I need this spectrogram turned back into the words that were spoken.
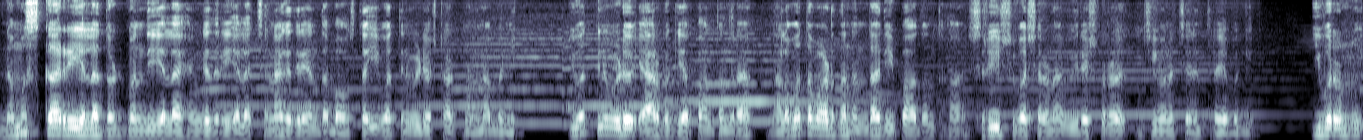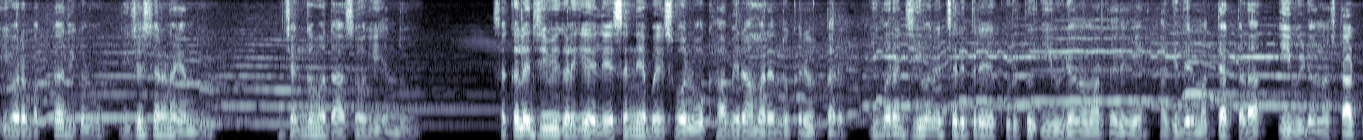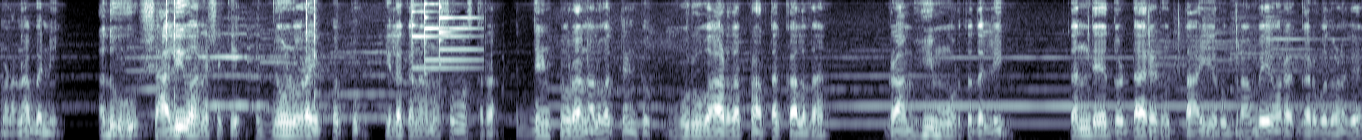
ನಮಸ್ಕಾರ ರೀ ಎಲ್ಲ ದೊಡ್ಡ ಮಂದಿ, ಎಲ್ಲ ಹೆಂಗದ್ರಿ, ಎಲ್ಲ ಚೆನ್ನಾಗದ್ರಿ ಅಂತ ಭಾವಿಸ್ತಾ ಇವತ್ತಿನ ವಿಡಿಯೋ ಸ್ಟಾರ್ಟ್ ಮಾಡೋಣ ಬನ್ನಿ. ಇವತ್ತಿನ ವಿಡಿಯೋ ಯಾರ ಬಗ್ಗೆಯಪ್ಪ ಅಂತಂದ್ರೆ ನಲವತ್ತವಾಡದ ನಂದಾದೀಪ ಆದಂತಹ ಶ್ರೀ ಶಿವಶರಣ ವೀರೇಶ್ವರ ಜೀವನ ಚರಿತ್ರೆಯ ಬಗ್ಗೆ. ಇವರನ್ನು ಇವರ ಭಕ್ತಾದಿಗಳು ನಿಜಶರಣ ಎಂದು, ಜಂಗಮ ದಾಸೋಹಿ ಎಂದು, ಸಕಲ ಜೀವಿಗಳಿಗೆ ಲೇಸನ್ನೇ ಬಯಸುವ ಲೋಕಾಭಿರಾಮರೆಂದು ಕರೆಯುತ್ತಾರೆ. ಇವರ ಜೀವನ ಚರಿತ್ರೆಯ ಕುರಿತು ಈ ವಿಡಿಯೋನ ಮಾಡ್ತಾ ಇದ್ದೇವೆ. ಹಾಗಿದ್ದರೆ ಮತ್ತೆ ತಡ ಈ ವಿಡಿಯೋನ ಸ್ಟಾರ್ಟ್ ಮಾಡೋಣ ಬನ್ನಿ. ಅದು ಶಾಲಿವಾನ ಶಕೆ ಹದಿನೇಳುನೂರ ಇಪ್ಪತ್ತು. ತಿಲಕನಾಮ ಸಂವತ್ಸರ ಹದಿನೆಂಟುನೂರ ನಲವತ್ತೆಂಟು. ಗುರುವಾರದ ಪ್ರಾತಃ ಕಾಲದ ಬ್ರಾಹ್ಮಿ ಮುಹೂರ್ತದಲ್ಲಿ ತಂದೆ, ದೊಡ್ಡಾರ್ಯರು, ತಾಯಿ ರುದ್ರಾಂಬೆಯವರ ಗರ್ಭದೊಳಗೆ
